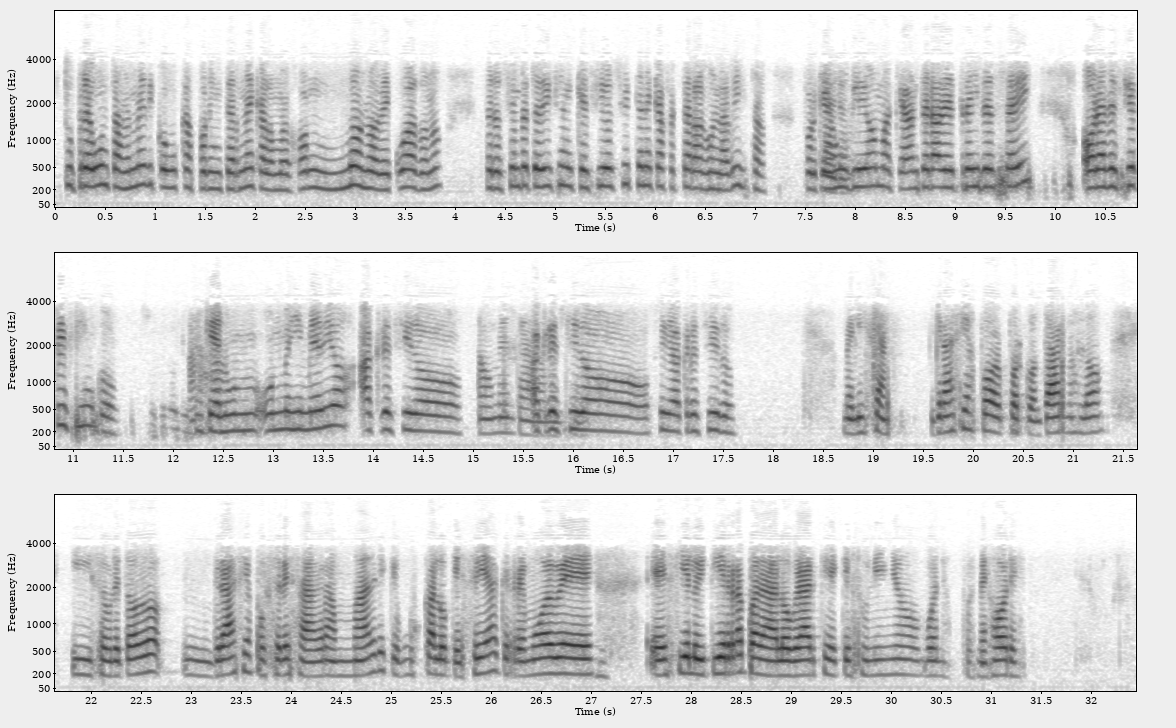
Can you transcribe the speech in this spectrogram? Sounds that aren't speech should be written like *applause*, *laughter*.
tú preguntas al médico, buscas por internet, que a lo mejor no es lo adecuado, ¿no? Pero siempre te dicen que sí o sí tiene que afectar algo en la vista, porque Claro. es un glioma que antes era de 3 y de 6, ahora es de 7 y 5, que en Ajá. un, un mes y medio ha crecido, Aumenta. ha aumenta. crecido, sí, ha crecido. Melissa, gracias por, por contárnoslo y sobre todo mm, gracias por ser esa gran madre que busca lo que sea, que remueve eh, cielo y tierra para lograr que, que su niño, bueno, pues mejore.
